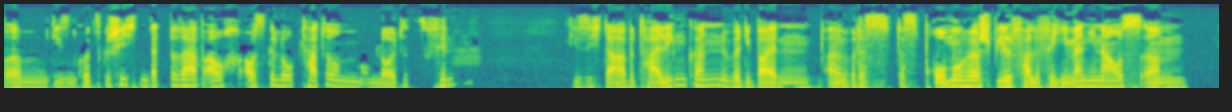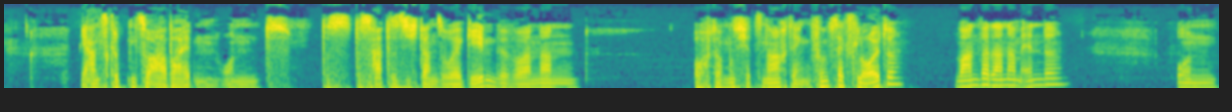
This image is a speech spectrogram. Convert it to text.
ähm, diesen Kurzgeschichtenwettbewerb auch ausgelobt hatte, um, um Leute zu finden, die sich da beteiligen können über die beiden, äh, über das, das Promo-Hörspiel Falle für He-Man hinaus, ähm, ja, an Skripten zu arbeiten. Und das, das hatte sich dann so ergeben. Wir waren dann, oh, da muss ich jetzt nachdenken, fünf, sechs Leute waren wir dann am Ende. Und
